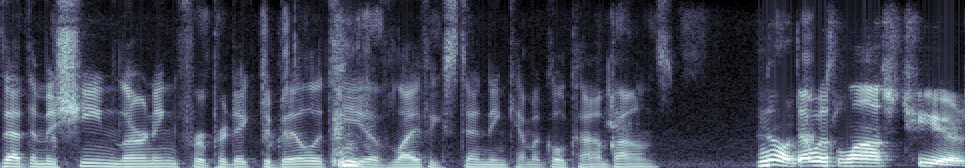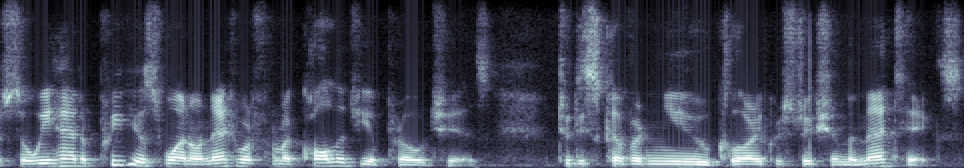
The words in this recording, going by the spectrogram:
that the machine learning for predictability of life extending chemical compounds. No, that was last year. So we had a previous one on network pharmacology approaches to discover new caloric restriction mimetics.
